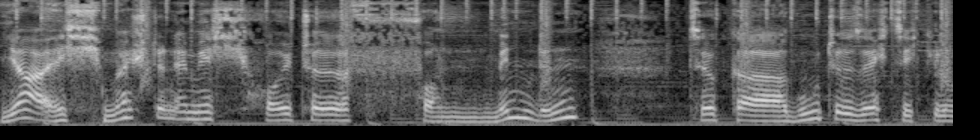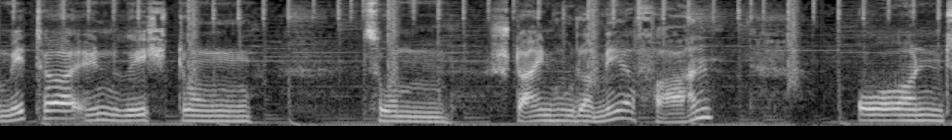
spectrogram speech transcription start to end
Ja, ich möchte nämlich heute von Minden circa gute 60 Kilometer in Richtung zum Steinhuder Meer fahren und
